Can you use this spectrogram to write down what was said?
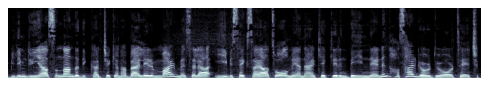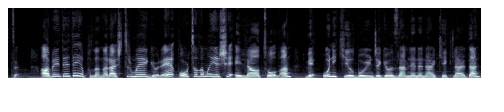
Bilim dünyasından da dikkat çeken haberlerim var. Mesela iyi bir seks hayatı olmayan erkeklerin beyinlerinin hasar gördüğü ortaya çıktı. ABD'de yapılan araştırmaya göre ortalama yaşı 56 olan ve 12 yıl boyunca gözlemlenen erkeklerden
